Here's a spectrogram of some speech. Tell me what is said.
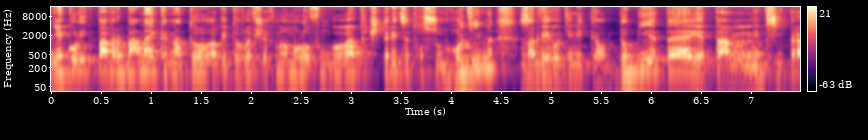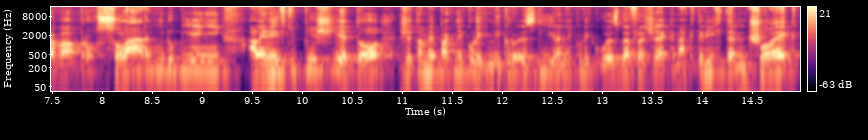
několik powerbanek na to, aby tohle všechno mohlo fungovat 48 hodin. Za dvě hodiny to dobijete, je tam příprava pro solární dobíjení, ale nejvtipnější je to, že tam je pak několik microSD a několik USB flešek, na kterých ten člověk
